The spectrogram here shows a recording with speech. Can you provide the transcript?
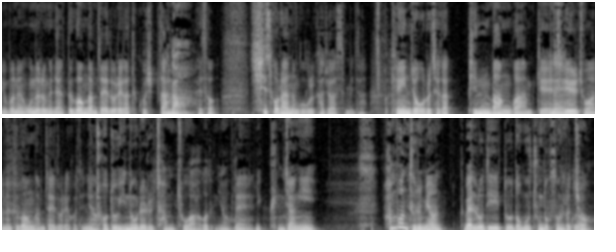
이번엔 오늘은 그냥 뜨거운 감자의 노래가 듣고 싶다 아. 해서 시소라는 곡을 가져왔습니다. 개인적으로 제가 빈 방과 함께 네. 제일 좋아하는 뜨거운 감자의 노래거든요. 저도 이 노래를 참 좋아하거든요. 네. 굉장히 한 번 들으면 그 멜로디도 너무 중독성 그렇죠. 있고요.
